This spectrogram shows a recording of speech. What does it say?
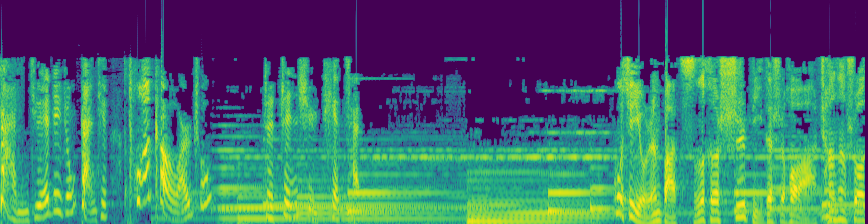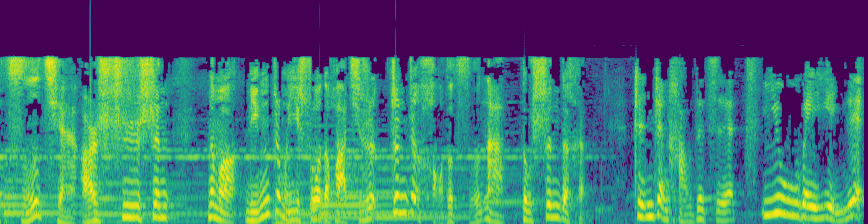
感觉、那种感情脱口而出，这真是天才。过去有人把词和诗比的时候啊，常常说词浅而诗深。那么您这么一说的话，其实真正好的词那都深得很。真正好的词尤为隐略，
